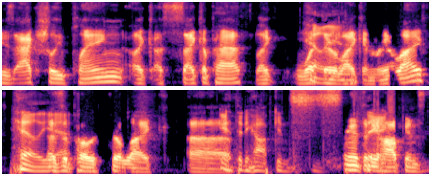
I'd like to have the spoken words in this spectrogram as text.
is actually playing like a psychopath, like what Hell they're yeah. like in real life, Hell yeah. as opposed to like uh Anthony Hopkins. Anthony thing. Hopkins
